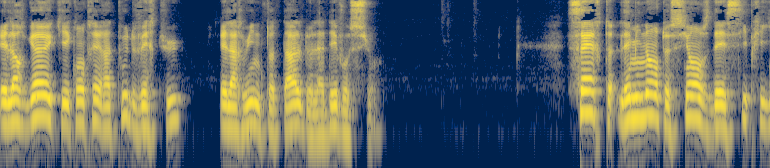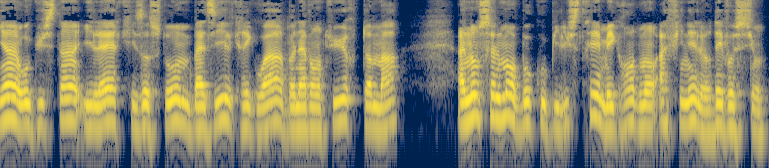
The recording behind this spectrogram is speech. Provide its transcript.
et l'orgueil qui est contraire à toute vertu est la ruine totale de la dévotion. Certes, l'éminente science des Cypriens, Augustin, Hilaire, Chrysostome, Basile, Grégoire, Bonaventure, Thomas, a non seulement beaucoup illustré, mais grandement affiné leur dévotion,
